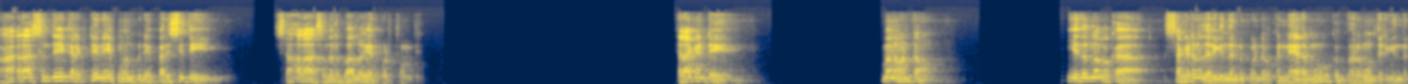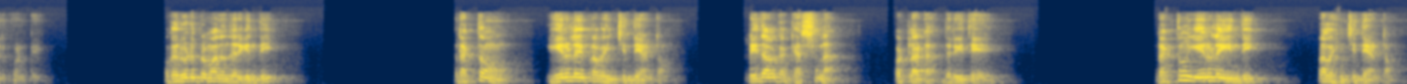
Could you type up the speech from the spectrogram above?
ఆ రాసిందే కరెక్టేనేమో అనుకునే పరిస్థితి చాలా సందర్భాల్లో ఏర్పడుతుంది. ఎలాగంటే మనం అంటాం ఏదన్నా ఒక సంఘటన జరిగిందనుకోండి ఒక నేరము ఒక ఘోరము జరిగిందనుకోండి ఒక రోడ్డు ప్రమాదం జరిగింది రక్తం ఏరులై ప్రవహించింది అంటాం లేదా ఒక ఘర్షణ కొట్లాట జరిగితే రక్తం ఏరులయ్యింది ప్రవహించింది అంటాం.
